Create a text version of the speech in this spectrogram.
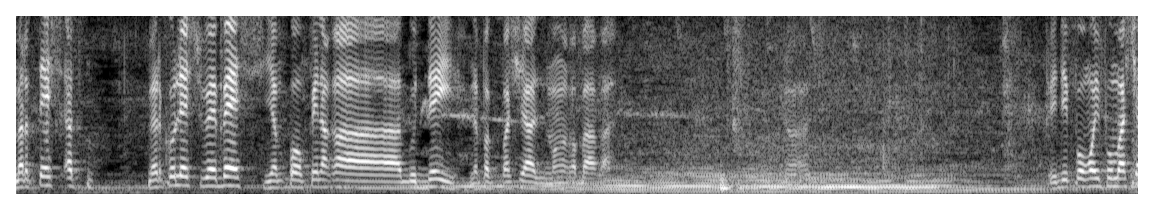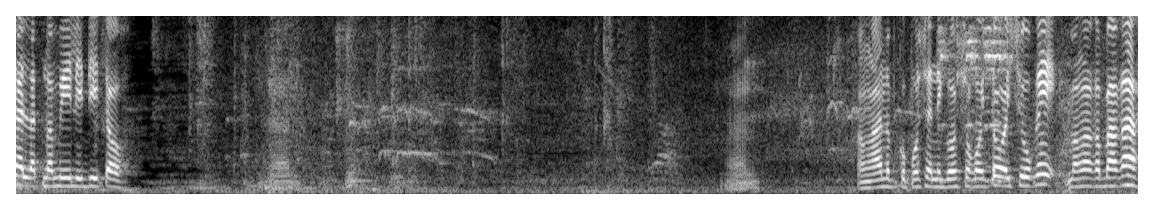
martes at merkules, webes. Yan po ang pinaka good day na pagpasyal mga kabaka. Yan. Pwede po kayo pumasyal at mamili dito. Yan. Yan. Ang hanap ko po sa negosyo ko ito ay suki, mga kabaka.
